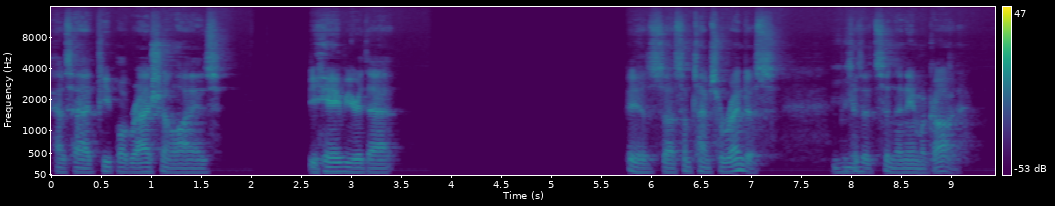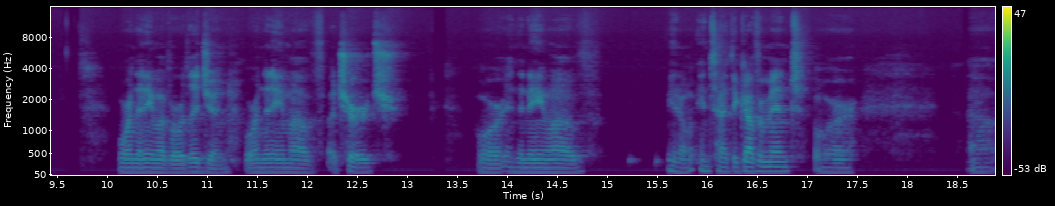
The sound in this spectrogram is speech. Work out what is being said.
has had people rationalize behavior that is uh, sometimes horrendous mm-hmm. because it's in the name of God or in the name of a religion or in the name of a church or in the name of you know inside the government or uh,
